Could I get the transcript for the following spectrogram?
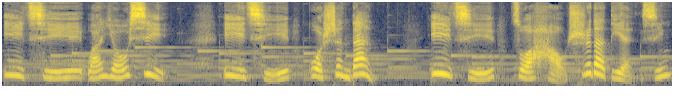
一起玩游戏，一起过圣诞，一起做好吃的点心。”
